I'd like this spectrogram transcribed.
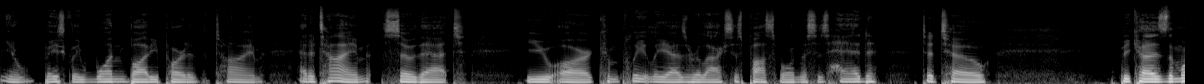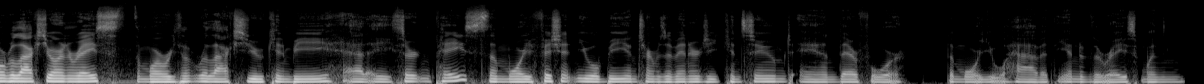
you know basically one body part at a time at a time so that you are completely as relaxed as possible and this is head to toe because the more relaxed you are in a race, the more re- relaxed you can be at a certain pace, the more efficient you will be in terms of energy consumed, and therefore, the more you will have at the end of the race when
